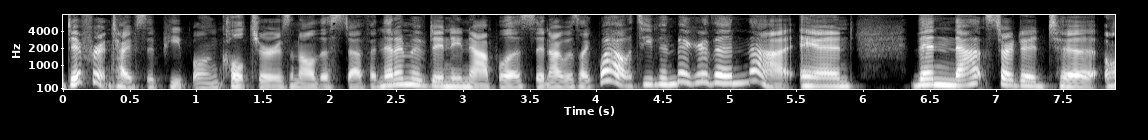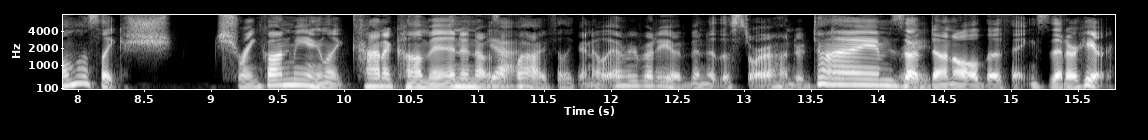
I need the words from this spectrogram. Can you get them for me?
different types of people and cultures and all this stuff. And then I moved to Indianapolis and I was like, wow, it's even bigger than that. And then that started to almost like sh- shrink on me and like kind of come in. And I was like, wow, I feel like I know everybody. I've been to the store a hundred times. Right. I've done all the things that are here.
